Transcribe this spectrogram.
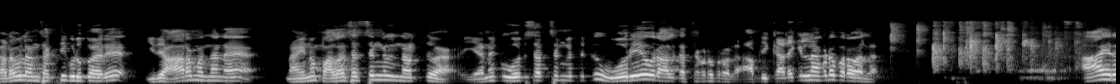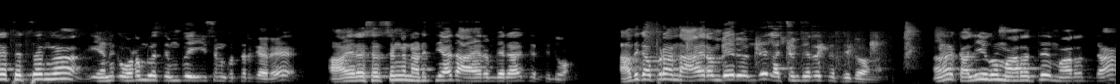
கடவுள் அந்த சக்தி கொடுப்பாரு. இது ஆரம்பம் தானே. நான் இன்னும் பல சத்சங்கள் நடத்துவேன். எனக்கு ஒரு சத்சங்கத்துக்கு ஒரே ஒரு ஆள் கச்சா கூட பரவாயில்ல. அப்படி கிடைக்கலனா கூட பரவாயில்ல. ஆயிரம் சத்சங்கம் எனக்கு உடம்புல தெம்பு ஈசன் கொடுத்துருக்காரு ஆயிரம் சத்சங்கம் நடத்தியாவது ஆயிரம் பேராவது திருத்திடுவோம். அதுக்கப்புறம் அந்த ஆயிரம் பேர் வந்து லட்சம் பேரை திருத்திடுவாங்க. ஆனால் கலியுகம் மாறது மாறது தான்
